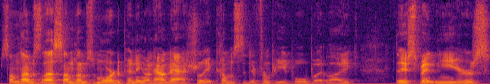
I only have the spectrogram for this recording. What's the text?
sometimes less, sometimes more, depending on how naturally it comes to different people. But like they've spent years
